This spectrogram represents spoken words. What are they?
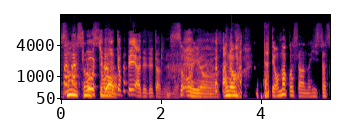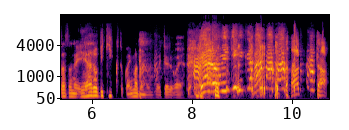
そうそう東そう。京にとペアで出たんだよね。そうよ。あの、だっておまこさんの必殺はそのエアロビキックとか今でも覚えてるわよ。やろびきあった。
